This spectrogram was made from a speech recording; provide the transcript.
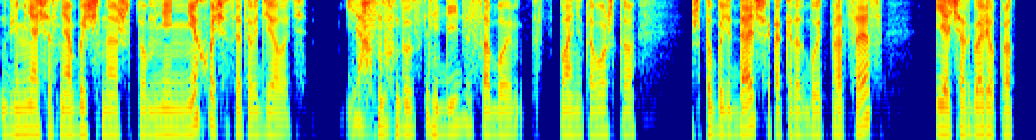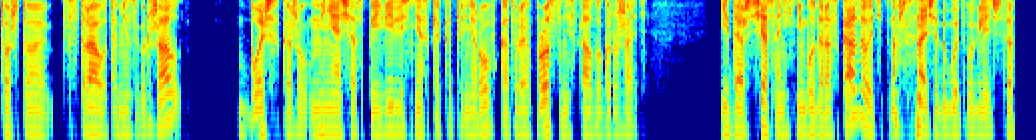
Для меня сейчас необычно, что мне не хочется этого делать. Я буду следить за собой в плане того, что что будет дальше, как этот будет процесс. Я сейчас говорил про то, что в Страву там не загружал. Больше скажу, у меня сейчас появились несколько тренировок, которые я просто не стал выгружать. И даже сейчас о них не буду рассказывать, потому что иначе это будет выглядеть, что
